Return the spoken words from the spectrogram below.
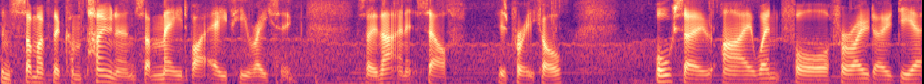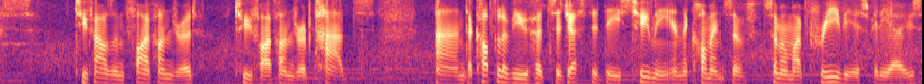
and some of the components are made by AP Racing. So that in itself is pretty cool. Also, I went for Ferodo DS 2500, 2500 pads and a couple of you had suggested these to me in the comments of some of my previous videos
